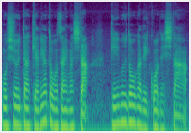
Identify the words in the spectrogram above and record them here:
ご視聴いただきありがとうございました。ゲーム動画でいこうでした。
